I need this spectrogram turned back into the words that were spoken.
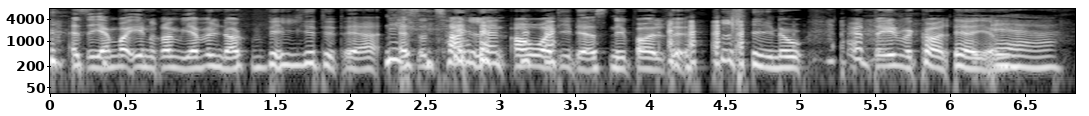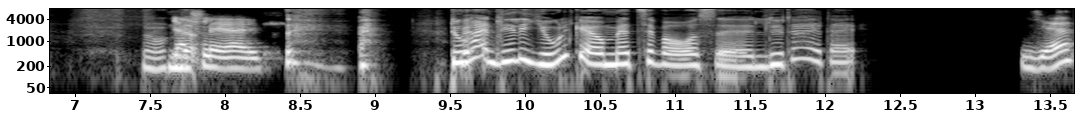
Altså, jeg må indrømme, jeg vil nok vælge det der. Altså, Thailand over de der snebolde lige nu. Jeg er del med koldt herhjemme. ja. Nå. Jeg klager ikke. Du har en lille julegave med til vores øh, lytter i dag. Ja,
